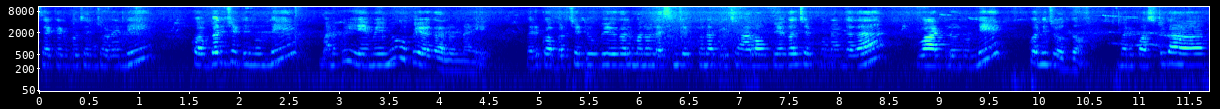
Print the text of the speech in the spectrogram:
second question చూడండి కొబ్బరి చెట్టు నుండి మనకు ఏమేమి ఉపయోగాలు ఉన్నాయి మరి కొబ్బరి చెట్టు ఉపయోగాలు మనం లెసన్ చెప్పుకున్నప్పుడు చాలా ఉపయోగాలు చెప్పుకున్నాం కదా. వాటిలో నుండి కొన్ని చూద్దాం. మరి ఫస్ట్గా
